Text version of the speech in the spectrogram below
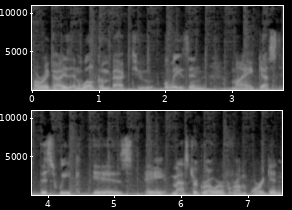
All right, guys, and welcome back to Blazin. My guest this week is a master grower from Oregon,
